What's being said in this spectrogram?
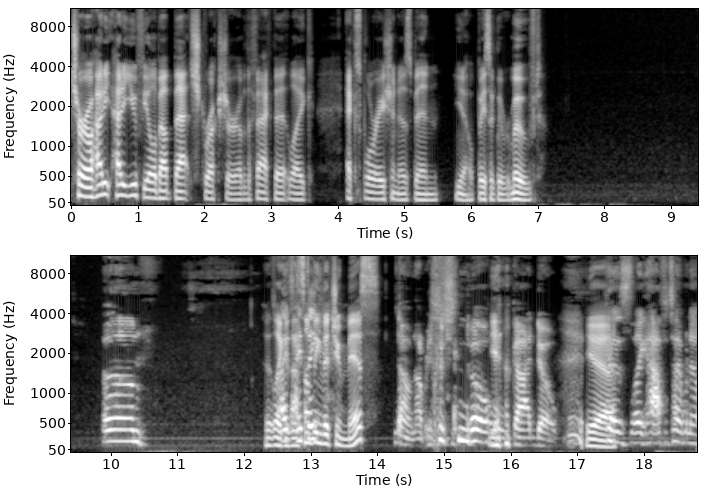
Churro, how do you, how do you feel about that structure of the fact that like exploration has been you know basically removed? Um, Like, I- is it I something think- that you miss? No, not really. no, Yeah. God, no. Yeah, Because like half the time when I,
